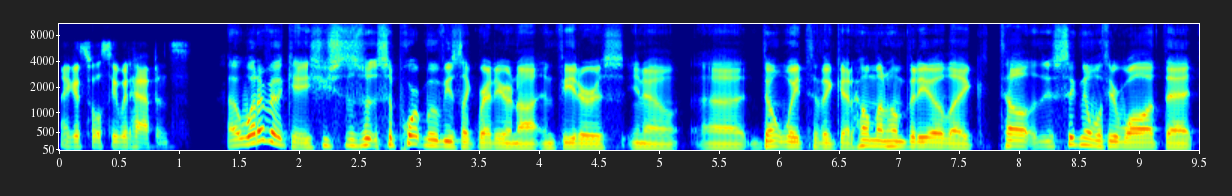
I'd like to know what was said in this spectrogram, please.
I guess we'll see what happens. Uh, whatever the case, you should su- support movies like Ready or Not in theaters. You know, uh, don't wait till they get home on home video. Like, tell signal with your wallet that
